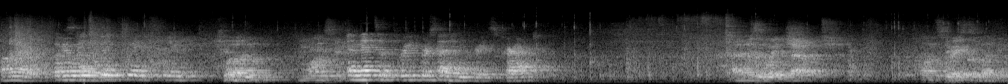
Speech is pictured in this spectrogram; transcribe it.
All right. Okay, wait, wait, wait, wait. Well, one sixteen, And that's a 3% increase, correct? that is a wage challenge. One Rate sixteen. or levy?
